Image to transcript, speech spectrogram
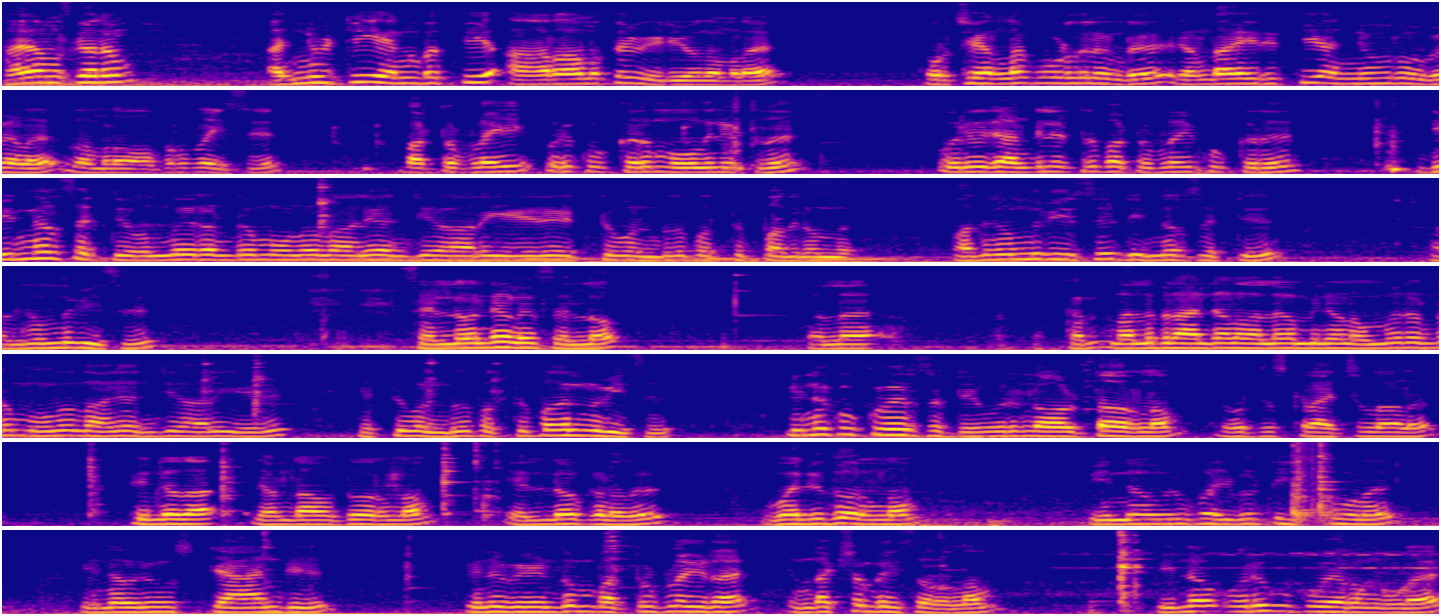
Hi നമസ്കാരം. അഞ്ഞൂറ്റി എൺപത്തി ആറാമത്തെ വീഡിയോ നമ്മുടെ കുറച്ച് എണ്ണ കൂടുതലുണ്ട്. രണ്ടായിരത്തി അഞ്ഞൂറ് രൂപയാണ് നമ്മുടെ ഓഫർ പ്രൈസ് ബട്ടർഫ്ലൈ ഒരു കുക്കർ മൂന്ന് ലിറ്റർ ഒരു രണ്ട് litre butterfly cooker dinner set ഒന്ന് രണ്ട് മൂന്ന് നാല് അഞ്ച് ആറ് ഏഴ് എട്ട് ഒൻപത് പത്ത് പതിനൊന്ന്. പതിനൊന്ന് പീസ് ഡിന്നർ സെറ്റ് പതിനൊന്ന് പീസ് സെല്ലോന്റെ ആണ് സെല്ലോ നല്ല നല്ല ബ്രാൻഡാണ് നല്ല കമ്പനിയാണ്. ഒന്ന് രണ്ട് മൂന്ന് നാല് അഞ്ച് ആറ് ഏഴ് എട്ട് ഒൻപത് പത്ത് പതിനൊന്ന് പീസ് പിന്നെ കുക്ക് വെയർ സെറ്റ് ഒരു നോൾട്ട ഒരെണ്ണം കുറച്ച് സ്ക്രാച്ച് ഉള്ളതാണ്. പിന്നെ രണ്ടാമത്തെ ഒരെണ്ണം യെല്ലോ കളറ് വലുതൊരെണ്ണം പിന്നെ ഒരു ഫൈബർ ടീസ്പൂണ് പിന്നെ ഒരു സ്റ്റാൻഡ് പിന്നെ വീണ്ടും ബട്ടർഫ്ലൈയുടെ ഇൻഡക്ഷൻ ബേസ് ഒരെണ്ണം. പിന്നെ ഒരു കുക്ക് വെയറും കൂടെ.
